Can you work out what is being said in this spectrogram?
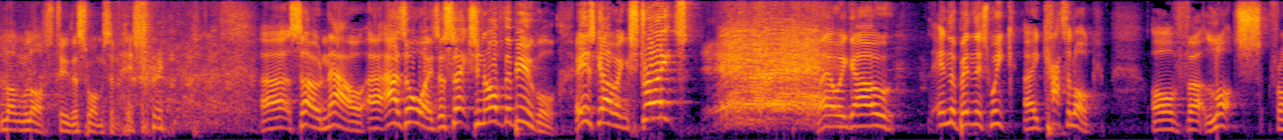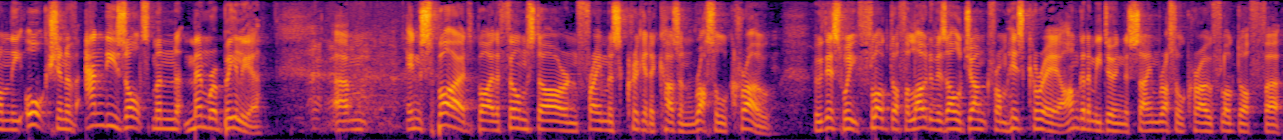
long lost to the swamps of history. Uh, so now, uh, as always, a section of the Bugle is going straight. There we go. In the bin this week, a catalogue of uh, lots from the auction of Andy Zaltzman memorabilia, um, inspired by the film star and famous cricketer cousin Russell Crowe, who this week flogged off a load of his old junk from his career. I'm going to be doing the same. Russell Crowe flogged off uh,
